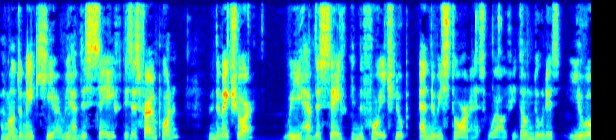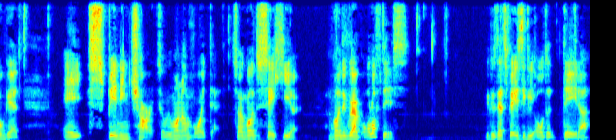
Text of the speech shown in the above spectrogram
I'm going to make here, we have this save. This is very important. We need to make sure we have the save in the for each loop and the restore as well. If you don't do this, you will get a spinning chart. So we want to avoid that. So I'm going to say here, I'm going to grab all of this because that's basically all the data,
